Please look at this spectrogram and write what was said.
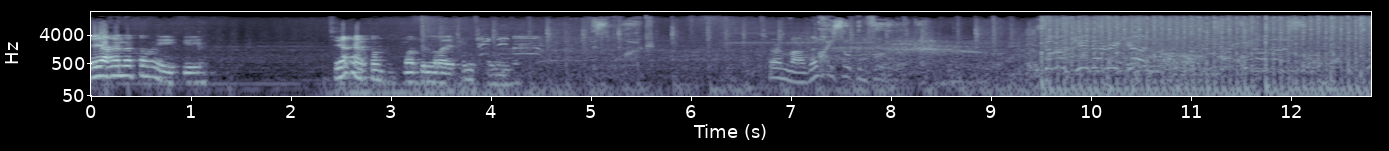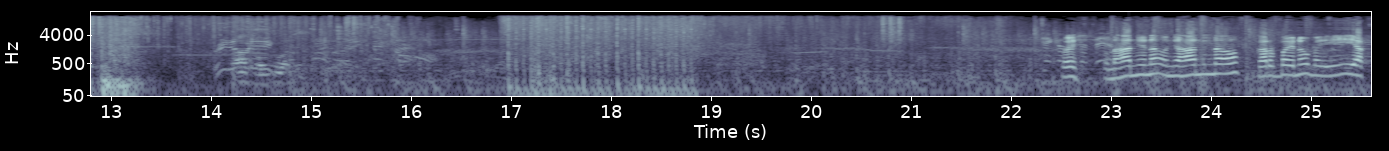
Kaya ka na itong AK. Kaya ka na itong battle rifle. Sir, magad. Eyes open for a look. Someone kill that recon! Reloading! Uy, unahan nyo na, unahan nyo na oh. Carbine oh, may iiyak.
